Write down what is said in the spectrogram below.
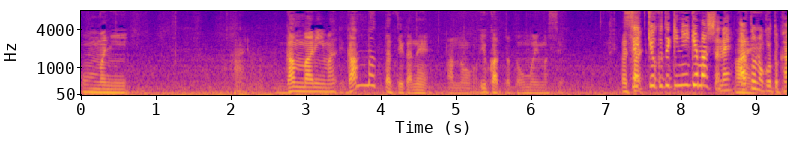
ほんまにはい。頑張りま頑張ったっていうかねあの良かったと思いますよ。積極的にいけましたね。はい。後のこと考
